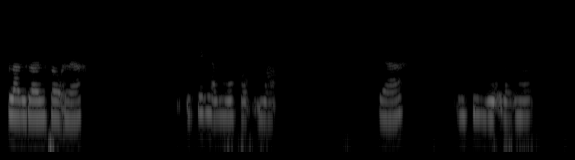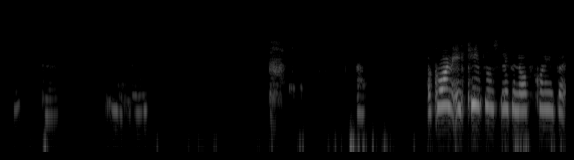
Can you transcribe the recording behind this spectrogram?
bloody loads of salt in there. The sea has more salt than that. Yeah. And sea water. Okay. That? I can't, it keeps on slipping off, can't even put...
